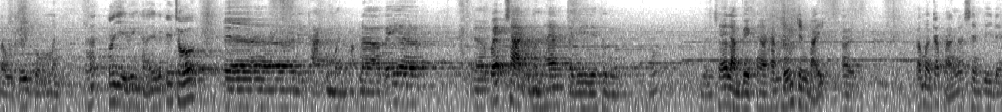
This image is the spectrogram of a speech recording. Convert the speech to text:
đầu tiên của mình. À, có gì liên hệ với cái số uh, điện thoại của mình hoặc là cái uh, website của mình ha. Tại vì thường mình sẽ làm việc 24 trên 7 rồi cảm ơn các bạn đã xem video.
